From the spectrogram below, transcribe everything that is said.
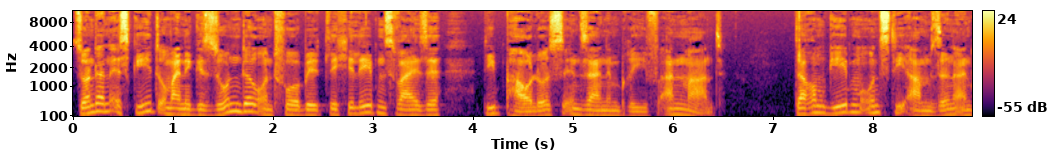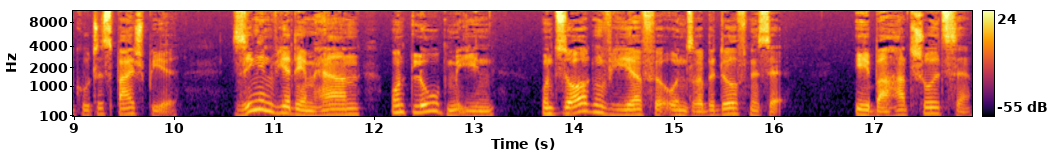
sondern es geht um eine gesunde und vorbildliche Lebensweise, die Paulus in seinem Brief anmahnt. Darum geben uns die Amseln ein gutes Beispiel. Singen wir dem Herrn und loben ihn und sorgen wir für unsere Bedürfnisse. Eberhard Schulze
